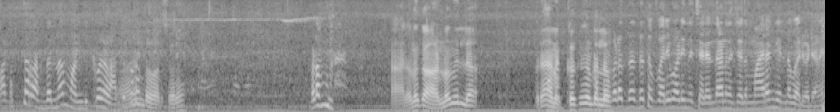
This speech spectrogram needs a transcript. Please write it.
പടച്ച റബ്ബെന്ന മണ്ടിക്കോളാണ് അത് ആനുണ്ടോ പറച്ചോനെ ഇവിടെ ആനൊന്നും കാണണമെന്നില്ല ഒരു അനക്കൊക്കെ ഉണ്ടല്ലോ ഇവിടെ ഇന്നത്തെ പരിപാടി എന്ന് വെച്ചാൽ എന്താണെന്ന് വെച്ചാൽ മരം കയറുന്ന പരിപാടിയാണ്.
